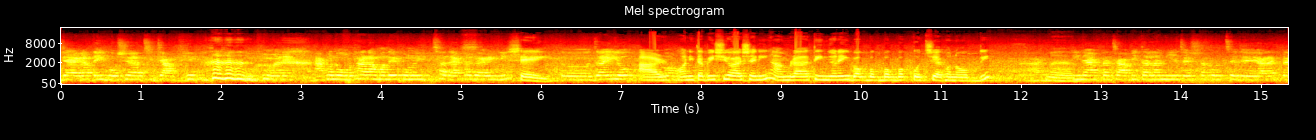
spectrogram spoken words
জায়গাতেই বসে আছি চা খেয়ে মানে এখনও ওঠার আমাদের কোনো ইচ্ছা দেখা যায়নি। সেই। তো যাই হোক আর অনিতা পিসিও আসেনি আমরা তিনজনেই বক বক বক বক করছি এখনও অবধি। আর হ্যাঁ। একটা চাবি তালা নিয়ে চেষ্টা করছে যে আর একটা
